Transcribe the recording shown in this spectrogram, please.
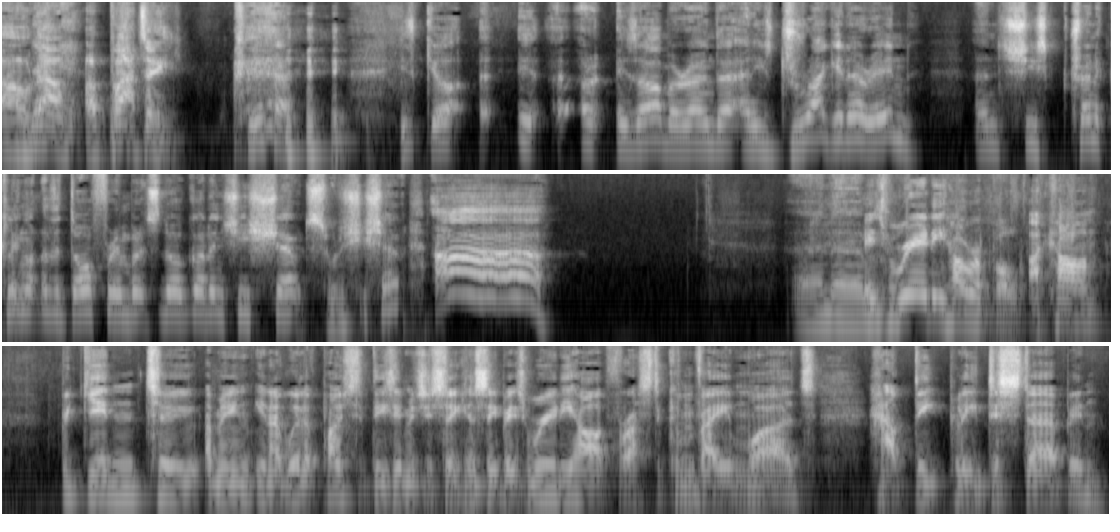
Oh neck. no, a baddie! Yeah, he's got uh, uh, his arm around her and he's dragging her in, and she's trying to cling onto the door for him, but it's no good. And she shouts, "What does she shout? Ah!" And um, It's really horrible. I can't begin to. I mean, you know, we'll have posted these images so you can see, but it's really hard for us to convey in words how deeply disturbing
